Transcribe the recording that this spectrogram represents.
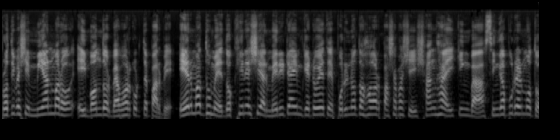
প্রতিবেশী মিয়ানমারও এই বন্দর ব্যবহার করতে পারবে। এর মাধ্যমে দক্ষিণ এশিয়ার মেরিটাইম গেটওয়েতে পরিণত হওয়ার পাশাপাশি সাংহাই কিংবা সিঙ্গাপুরের মতো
